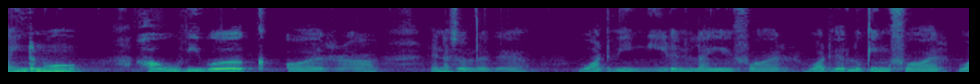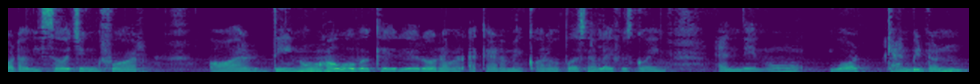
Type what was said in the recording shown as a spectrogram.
kind know how we work or என்ன சொல்கிறது what we need in life or what we are looking for what are we searching for or they know how our career or our academic or our personal life is going and they know what can be done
